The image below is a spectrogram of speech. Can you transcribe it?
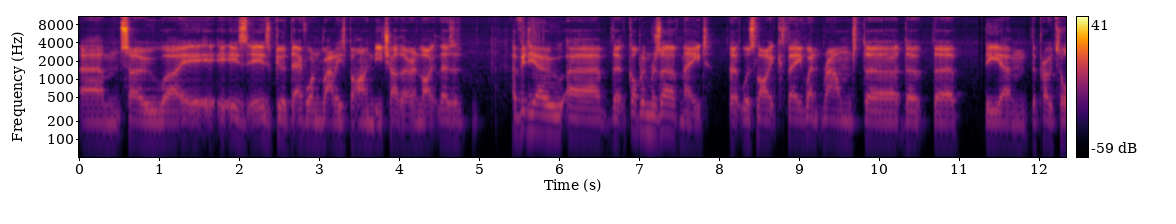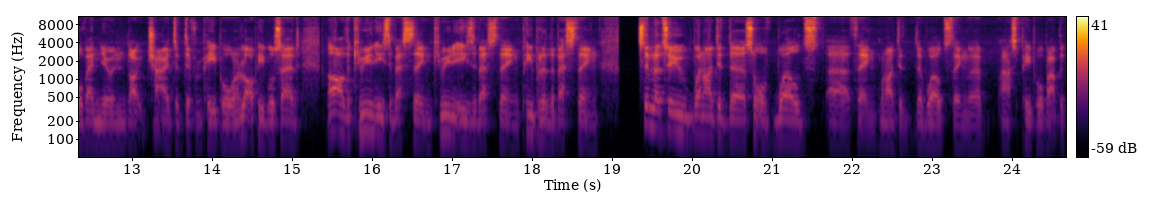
Um, so uh, it, it is it is good that everyone rallies behind each other. And like, there's a a video uh, that Goblin Reserve made that was like they went round the the the the um the pro tour venue and like chatted to different people. And a lot of people said oh the community is the best thing. Community is the best thing. People are the best thing. Similar to when i did the sort of worlds uh thing when i did the worlds thing uh, asked people about the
